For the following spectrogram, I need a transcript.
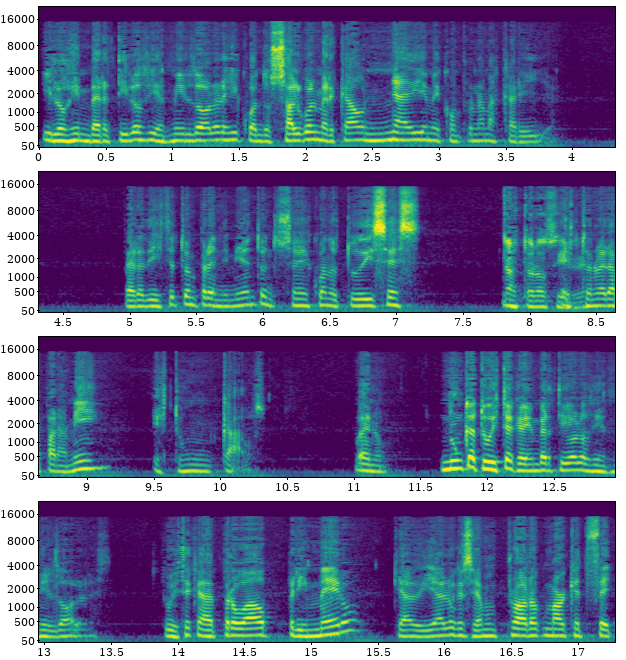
y los invertí los 10 mil dólares y cuando salgo al mercado nadie me compra una mascarilla. Perdiste tu emprendimiento, entonces es cuando tú dices, No, esto no sirve. esto no era para mí, esto es un caos. Bueno, nunca tuviste que haber invertido los 10 mil dólares. Tuviste que haber probado primero que había lo que se llama un product market fit,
